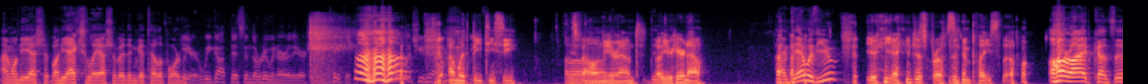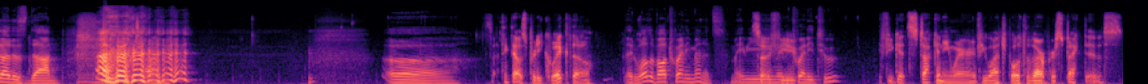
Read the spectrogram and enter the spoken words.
I'm on the airship. On the actual airship, I didn't get teleported. Here, we got this in the ruin earlier. Take it. I'll let you know. I'm with BTC. He's Uh, following me around. Oh, you're you- here now. I'm there with you? You're, yeah, you're just frozen in place though. Alright, consider this done. uh, So I think that was pretty quick though. it was about 20 minutes. Maybe, So if maybe you- 22. If you get stuck anywhere, if you watch both of our perspectives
